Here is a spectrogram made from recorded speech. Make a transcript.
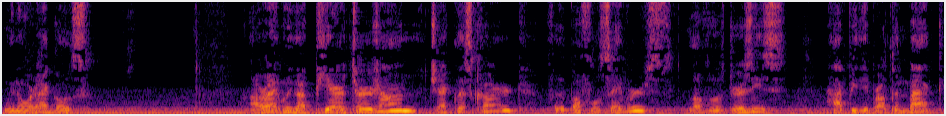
We know where that goes. All right, we got Pierre Turgeon, checklist card for the Buffalo Sabres. Love those jerseys. Happy they brought them back.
